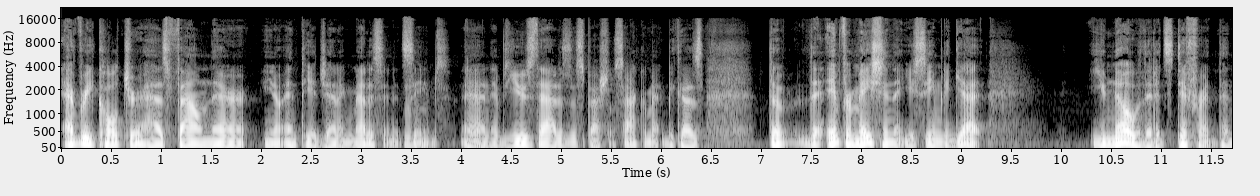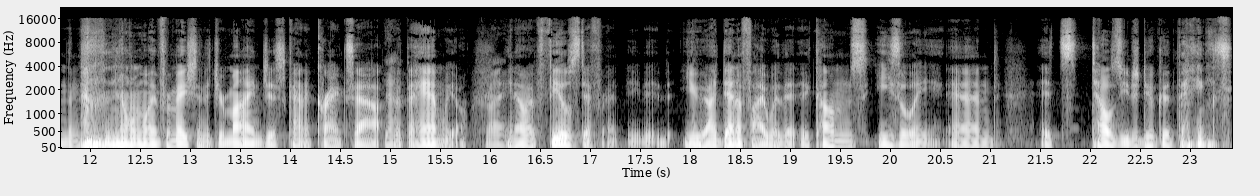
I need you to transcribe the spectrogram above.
every culture has found their, you know, entheogenic medicine, it mm-hmm. seems, and have used that as a special sacrament because the the information that you seem to get, you know that it's different than the normal information that your mind just kind of cranks out Yeah. with the hand wheel. Right. You know, it feels different. It- it- you identify with it. It comes easily and it tells you to do good things.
